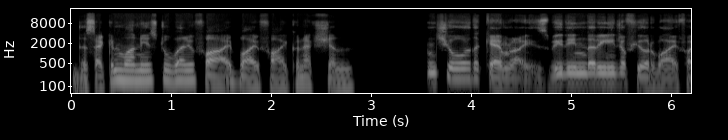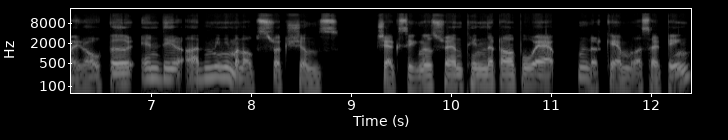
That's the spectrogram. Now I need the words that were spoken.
The second one is to verify Wi-Fi connection. Ensure the camera is within the range of your Wi-Fi router and there are minimal obstructions. Check signal strength in the Tapo app under camera setting,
